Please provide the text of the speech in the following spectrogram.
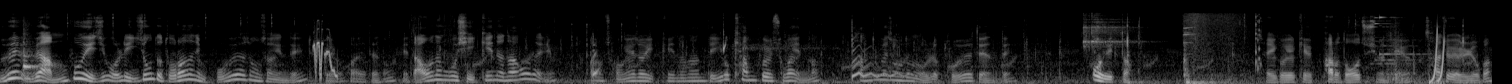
왜 왜 안 보이지? 원래 이 정도 돌아다니면 보여야 정상인데? 내려가야 되나? 나오는 곳이 있기는 하거든요. 아, 정해져 있기는 한데 이렇게 안 보일 수가 있나? 한두 개 정도는 원래 보여야 되는데 어 있다 자 이거 이렇게 바로 넣어주시면 돼요 차조 연료가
